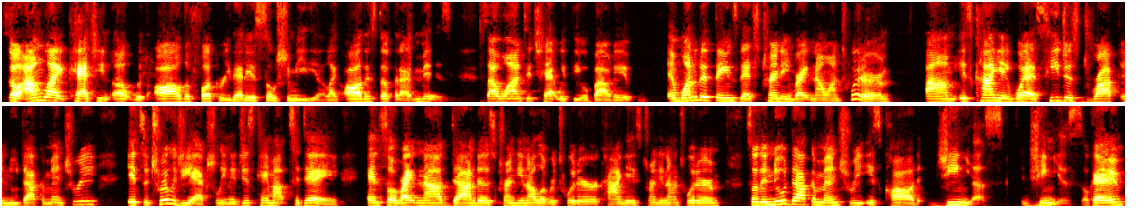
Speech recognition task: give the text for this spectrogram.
So I'm like catching up with all the fuckery that is social media, like all this stuff that I missed. So I wanted to chat with you about it. And one of the things that's trending right now on Twitter um, is Kanye West. He just dropped a new documentary. It's a trilogy, actually, and it just came out today. And so right now, Donda is trending all over Twitter. Kanye's trending on Twitter. So the new documentary is called Genius. Genius, okay?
